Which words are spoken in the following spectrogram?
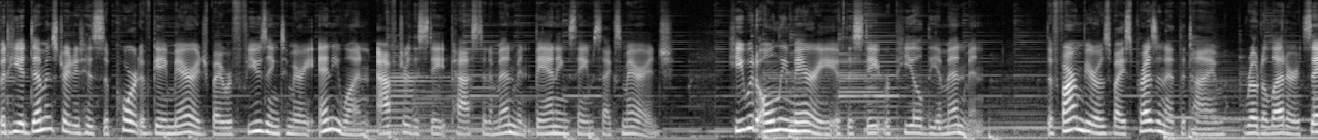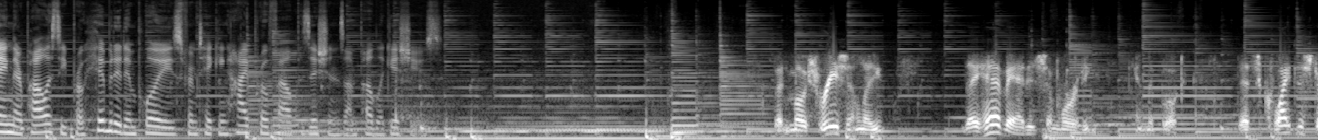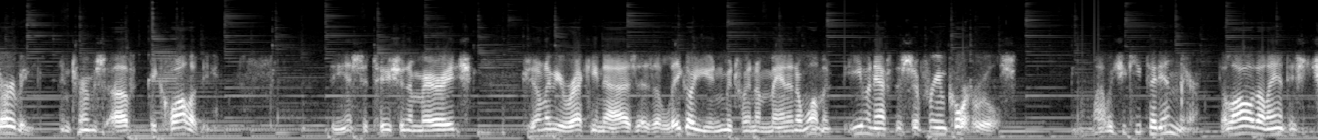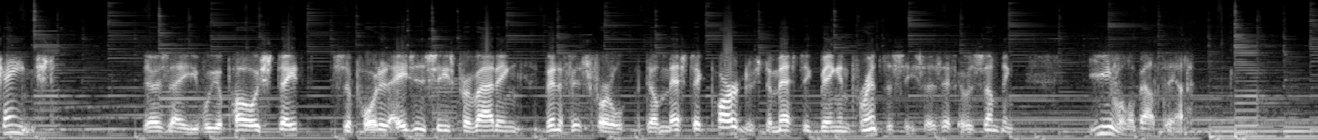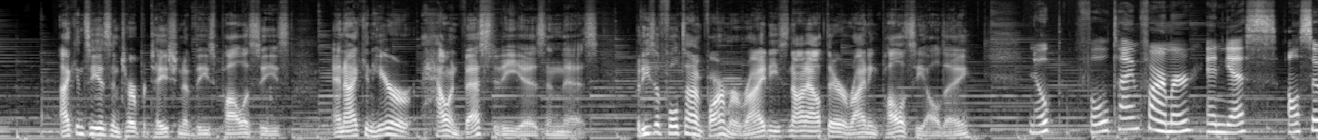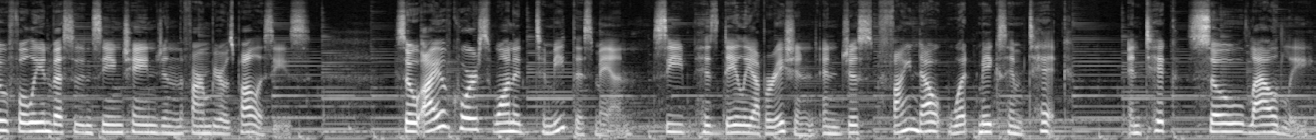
But he had demonstrated his support of gay marriage by refusing to marry anyone after the state passed an amendment banning same sex marriage. He would only marry if the state repealed the amendment. The Farm Bureau's vice president at the time wrote a letter saying their policy prohibited employees from taking high profile positions on public issues. But most recently, they have added some wording in the book that's quite disturbing in terms of equality. The institution of marriage can only be recognized as a legal union between a man and a woman, even after the Supreme Court rules. Why would you keep that in there? The law of the land has changed. There's a, we oppose state supported agencies providing benefits for domestic partners, domestic being in parentheses, as if it was something evil about that. I can see his interpretation of these policies, and I can hear how invested he is in this. But he's a full time farmer, right? He's not out there writing policy all day. Nope, full time farmer, and yes, also fully invested in seeing change in the Farm Bureau's policies. So I, of course, wanted to meet this man, see his daily operation, and just find out what makes him tick. And tick so loudly.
